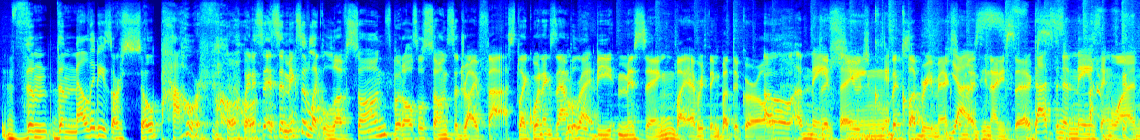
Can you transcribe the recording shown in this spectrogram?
the, the melodies are so powerful. But it's, it's a mix of like love songs, but also songs to drive fast. Like one example would be "Missing" by Everything But the Girl. Oh, amazing. The, huge, the club remix Yes. from 1996. That's an amazing one.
